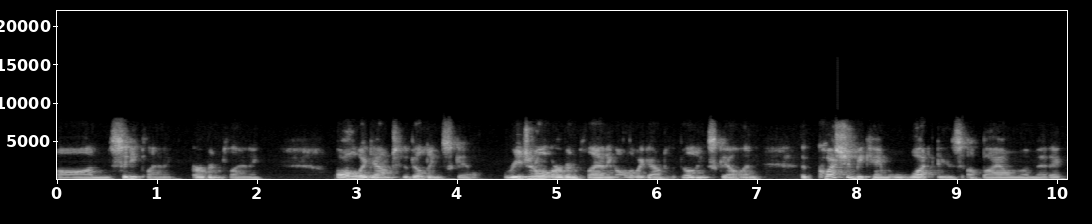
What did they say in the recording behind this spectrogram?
on city planning, urban planning, all the way down to the building scale, regional urban planning, all the way down to the building scale. And the question became what is a biomimetic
